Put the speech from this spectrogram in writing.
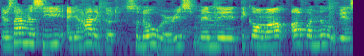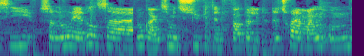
Jeg vil starte med at sige, at jeg har har det godt, så no worries. Men øh, det går meget op og ned, vil jeg sige. Som nogle af jer ved, så nogle gange så min psyke, den fucker lidt. Og det tror jeg, mange unge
